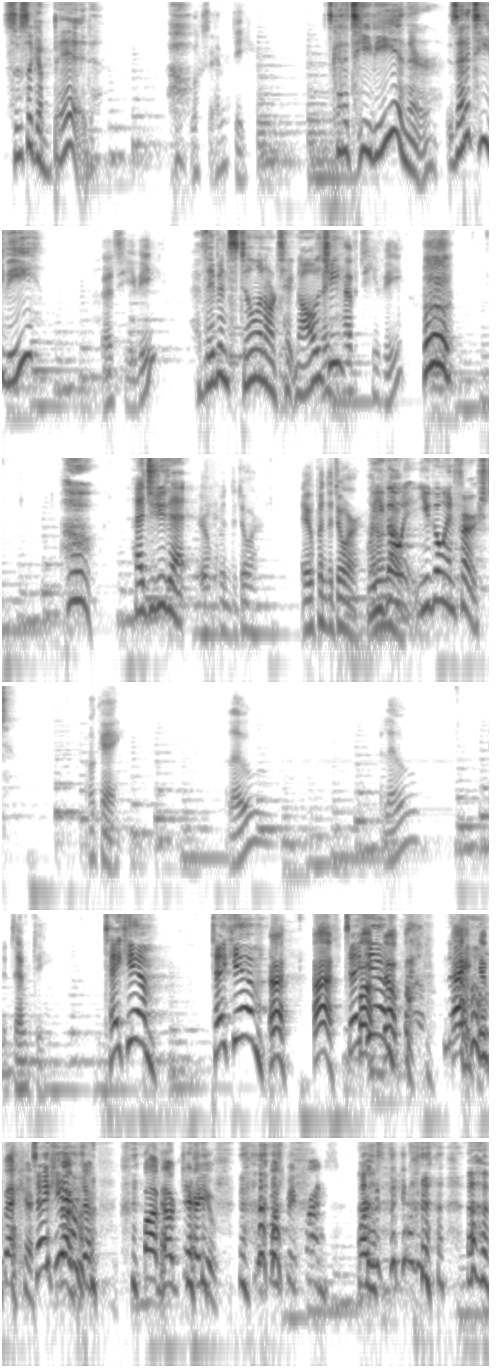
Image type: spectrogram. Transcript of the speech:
this looks like a bed. looks empty. It's got a TV in there. Is that a TV? Is that a TV? Have they been stealing our technology? They have TV. How'd you do that? They opened the door. They opened the door. Well, you go. know. In, you go in first. Okay. Hello. Hello. It's empty. Take him. Take him. Ah, ah, Take Bob, him! No, Bob. Hey, get back here. take No, him! no. Bob, how dare you? We're supposed to be friends. We're just together. uh,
